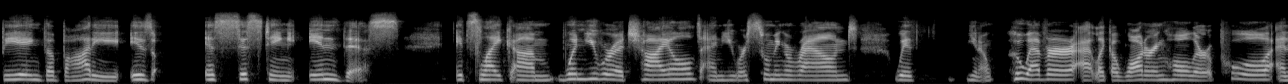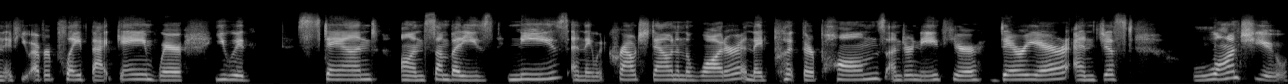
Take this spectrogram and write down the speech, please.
being the body is assisting in this. It's like um, when you were a child and you were swimming around with you know whoever at like a watering hole or a pool and if you ever played that game where you would stand on somebody's knees and they would crouch down in the water and they'd put their palms underneath your derriere and just launch you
